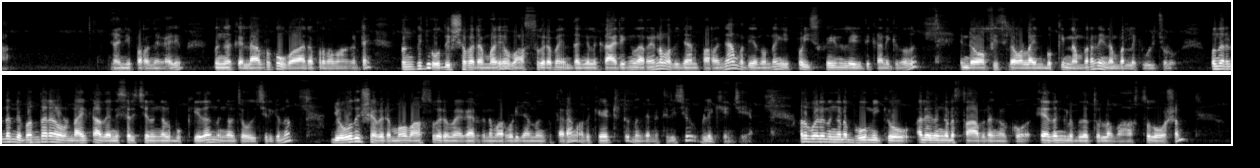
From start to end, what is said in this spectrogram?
ഞാൻ ഈ പറഞ്ഞ കാര്യം നിങ്ങൾക്ക് എല്ലാവർക്കും ഉപകാരപ്രദമാകട്ടെ. നിങ്ങൾക്ക് ജ്യോതിഷപരമായോ വാസ്തുപരമായോ എന്തെങ്കിലും കാര്യങ്ങൾ അറിയണം അത് ഞാൻ പറഞ്ഞാൽ മതി എന്നുണ്ടെങ്കിൽ ഇപ്പോൾ ഈ സ്ക്രീനിൽ എഴുതി കാണിക്കുന്നത് എന്റെ ഓഫീസിലെ ഓൺലൈൻ ബുക്കിംഗ് നമ്പറാണ്. ഈ നമ്പറിലേക്ക് വിളിച്ചോളൂ. ഒന്ന് രണ്ട് നിബന്ധനകൾ ഉണ്ടാക്കി അതനുസരിച്ച് നിങ്ങൾ ബുക്ക് ചെയ്താൽ നിങ്ങൾ ചോദിച്ചിരിക്കുന്ന ജ്യോതിഷപരമോ വാസ്തുപരമായ കാര്യത്തിന് മറുപടി ഞാൻ നിങ്ങൾക്ക് തരാം. അത് കേട്ടിട്ട് നിങ്ങൾക്ക് എന്നെ തിരിച്ച് വിളിക്കുകയും ചെയ്യാം. അതുപോലെ നിങ്ങളുടെ ഭൂമിക്കോ അല്ലെങ്കിൽ നിങ്ങളുടെ സ്ഥാപനങ്ങൾക്കോ ഏതെങ്കിലും വിധത്തിലുള്ള വാസ്തുദോഷം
